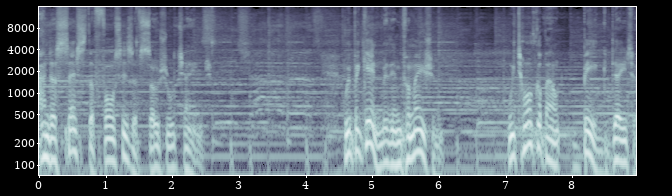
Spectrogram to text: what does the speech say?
and assess the forces of social change. We begin with information. We talk about big data,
